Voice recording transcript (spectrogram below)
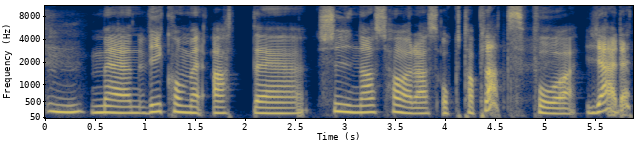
Mm. Men vi kommer att eh, synas, höras och ta plats på Gärdet.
